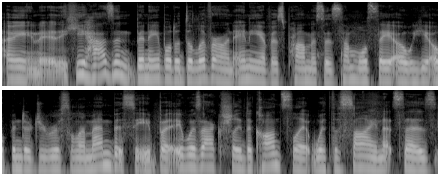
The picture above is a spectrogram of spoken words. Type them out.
I mean, he hasn't been able to deliver on any of his promises. Some will say, oh, he opened a Jerusalem embassy, but it was actually the consulate with a sign that says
